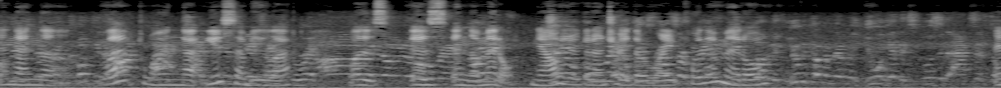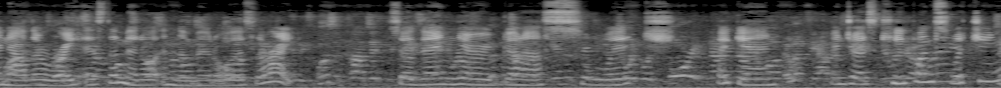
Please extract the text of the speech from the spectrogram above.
and then the left one that used to be left was is in the middle. Now you're gonna trade the right for the middle, and now the right is the middle, and the middle is the right. So then you're gonna switch again, and just keep on switching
